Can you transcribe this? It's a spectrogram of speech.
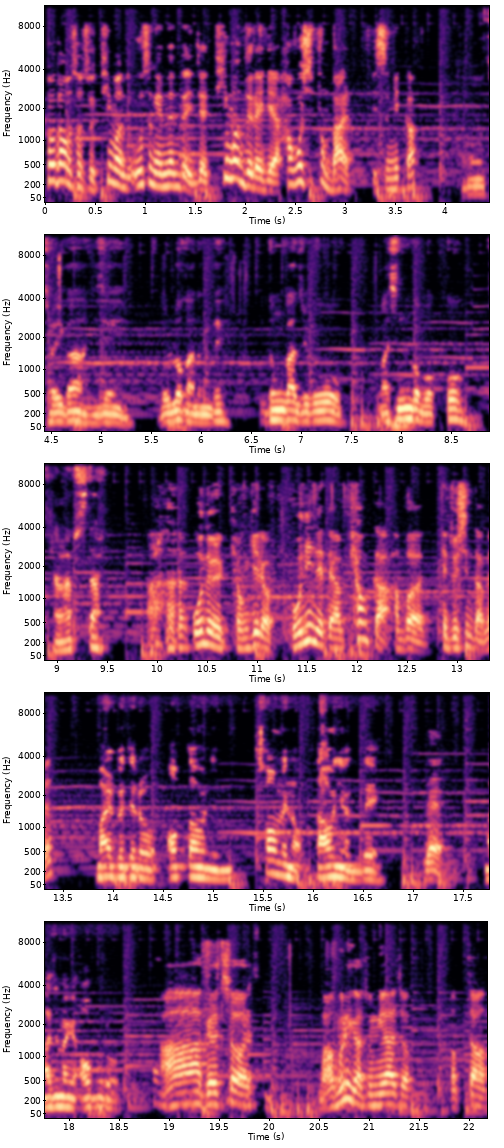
쇼다운 선수 팀원 우승했는데 이제 팀원들에게 하고 싶은 말 있습니까? 어, 저희가 이제 놀러 가는데 이 돈 가지고 맛있는 거 먹고 잘 합시다. 아, 오늘 경기력 본인에 대한 평가 한번 해주신다면? 말 그대로 업다운인 처음에는 다운이었는데 네. 마지막에 업으로 아, 그렇죠. 마무리가 중요하죠. 업다운.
